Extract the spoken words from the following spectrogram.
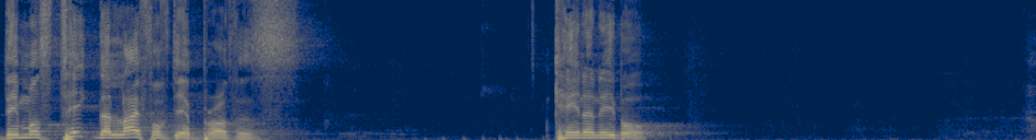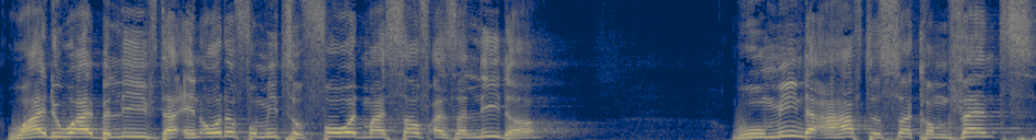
they must take the life of their brothers. Cain and Abel? Why do I believe that in order for me to forward myself as a leader will mean that I have to circumvent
